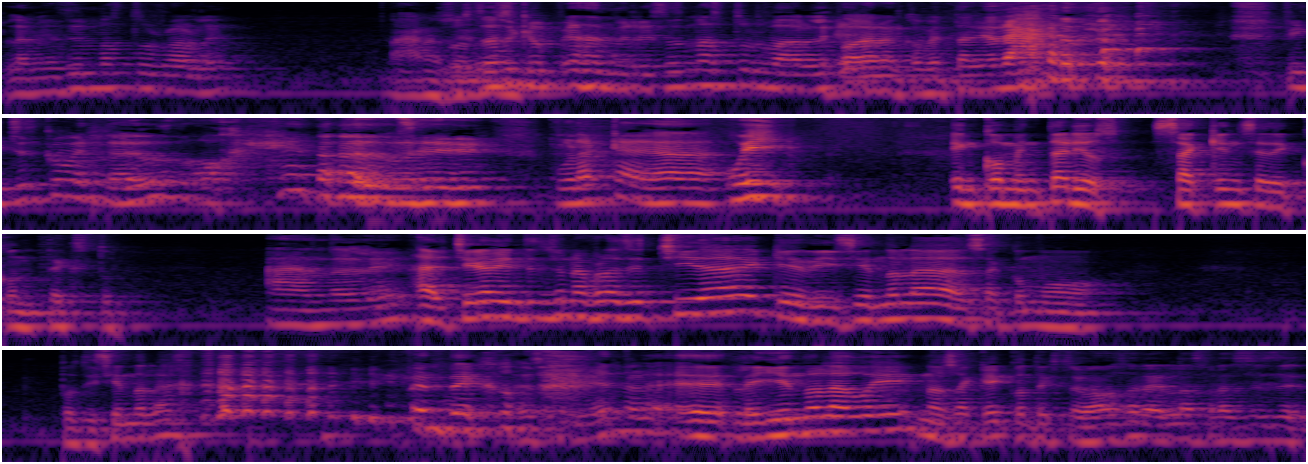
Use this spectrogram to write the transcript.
La mía sí es masturbable. Ah, no sé. ¿Ustedes qué opinan? Mi risa es masturbable. Pónganlo en comentarios. Pinches comentarios ojetes, güey. Pura cagada. Güey, en comentarios, sáquense de contexto. Ándale. Al chile aviéntense una frase chida que diciéndola, o sea, como. Pues diciéndola. Pendejo. Escribiéndola. Eh, leyéndola, güey, no saqué de contexto. Vamos a leer las frases de.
